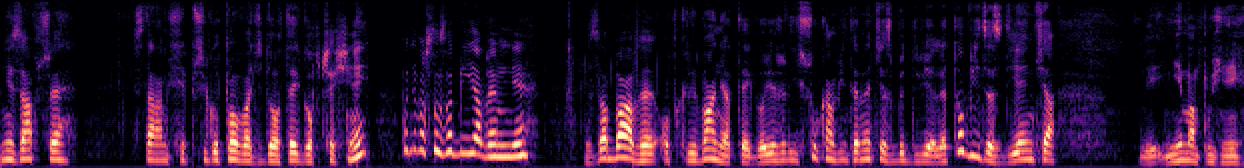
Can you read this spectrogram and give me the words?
nie zawsze staram się przygotować do tego wcześniej, ponieważ to zabija we mnie zabawę odkrywania tego. Jeżeli szukam w internecie zbyt wiele, to widzę zdjęcia i nie mam później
